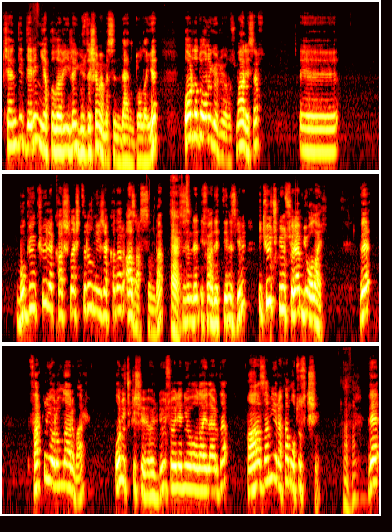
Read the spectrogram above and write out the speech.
kendi derin yapılarıyla yüzleşememesinden dolayı orada da onu görüyoruz maalesef. E, bugünküyle karşılaştırılmayacak kadar az aslında. Evet. Sizin de ifade ettiğiniz gibi. 2-3 gün süren bir olay. Ve farklı yorumlar var. 13 kişi öldüğü söyleniyor olaylarda. Azami rakam 30 kişi. Ve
